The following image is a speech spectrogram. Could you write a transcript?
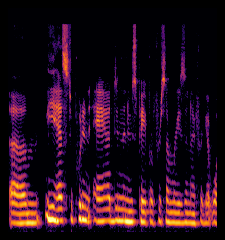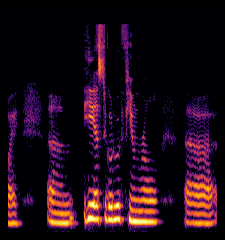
um, he has to put an ad in the newspaper for some reason i forget why um, he has to go to a funeral uh,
